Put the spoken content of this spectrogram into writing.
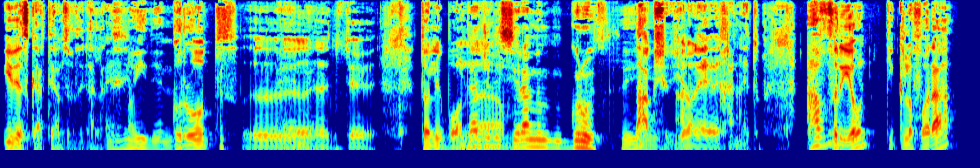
Είδες Guardians of the Galaxy; Εννοείται. Γκρουτ. ε, και Το λοιπόν. Ήταν και ε, τη σειρά με Γκρούθ. Εντάξει, γύρω ε, χανέ του. Αύριο κυκλοφορά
